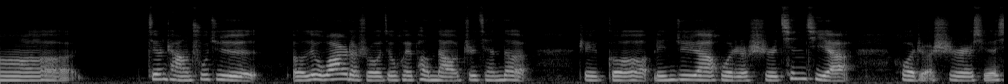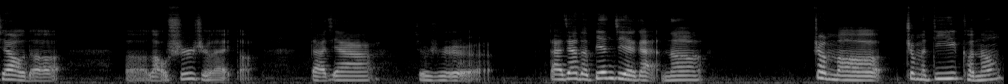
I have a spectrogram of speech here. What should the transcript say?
呃，经常出去呃遛弯儿的时候，就会碰到之前的这个邻居啊，或者是亲戚啊，或者是学校的呃老师之类的，大家就是大家的边界感呢这么这么低，可能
